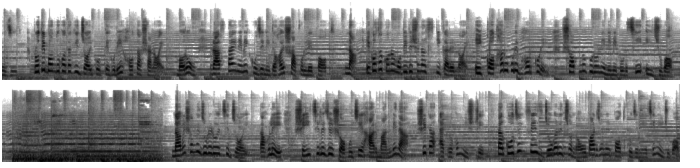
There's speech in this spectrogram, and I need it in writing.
নজির। প্রতিবন্ধকতাকে জয় করতে হলে হতাশা নয়, বরং রাস্তায় নেমে খুঁজে নিতে হয় সাফল্যের পথ। না, একথা কোনো মোটিভেশনাল স্পিকারের নয়। এই কথার উপরে ভর করেই স্বপ্ন পূরণে নেমে পড়েছে এই যুবক। নামের সঙ্গে জুড়ে রয়েছে জয়। তাহলে সেই ছেলে যে সহজে হার মানবে না, সেটা একরকম নিশ্চিত। তার কোচিং ফিস জোগাড়ের জন্য উপার্জনের পথ খুঁজে নিয়েছেন এই যুবক।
